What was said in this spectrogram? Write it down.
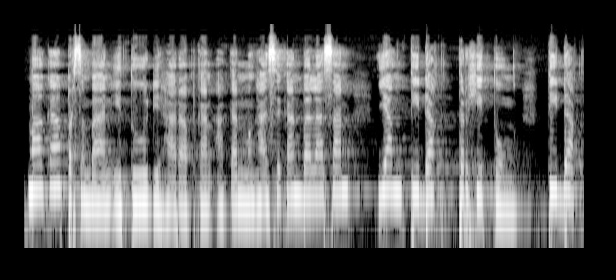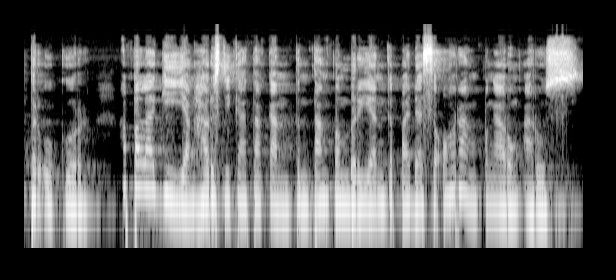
maka persembahan itu diharapkan akan menghasilkan balasan yang tidak terhitung, tidak terukur, apalagi yang harus dikatakan tentang pemberian kepada seorang pengarung arus.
